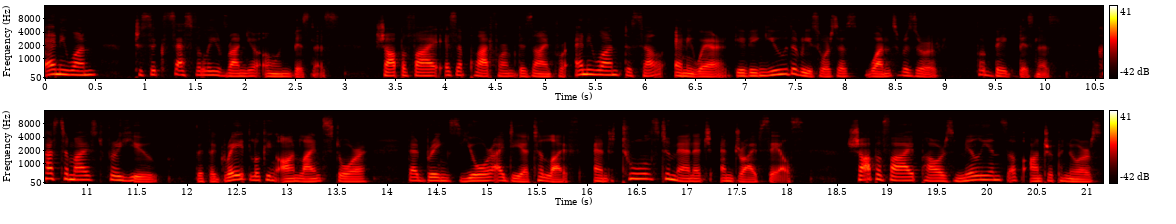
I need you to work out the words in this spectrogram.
anyone to successfully run your own business. Shopify is a platform designed for anyone to sell anywhere, giving you the resources once reserved for big business, customized for you with a great looking online store that brings your idea to life and tools to manage and drive sales. Shopify powers millions of entrepreneurs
